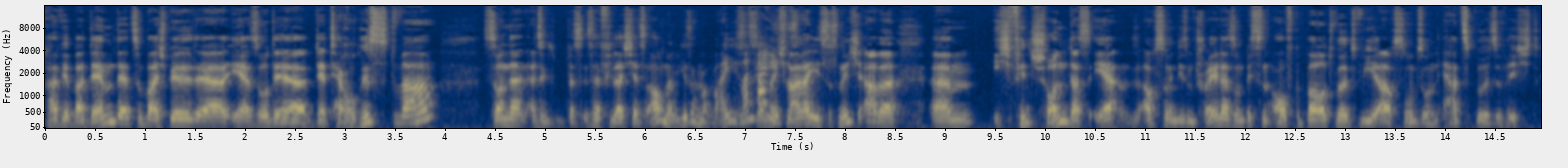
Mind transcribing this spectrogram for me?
Javier Bardem, der zum Beispiel der eher so der, der Terrorist war, sondern, also das ist er vielleicht jetzt auch, wie gesagt, man weiß man es ja nicht, man weiß es nicht, aber ähm, ich finde schon, dass er auch so in diesem Trailer so ein bisschen aufgebaut wird, wie auch so, so ein Erzbösewicht.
